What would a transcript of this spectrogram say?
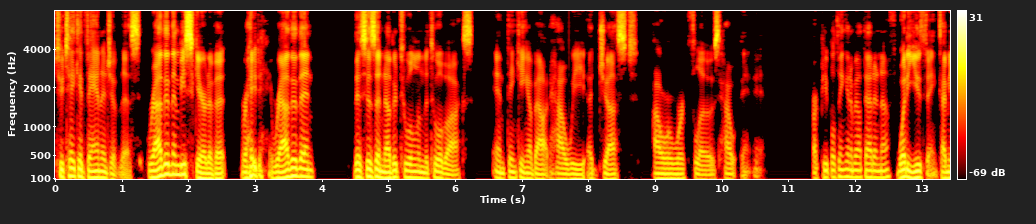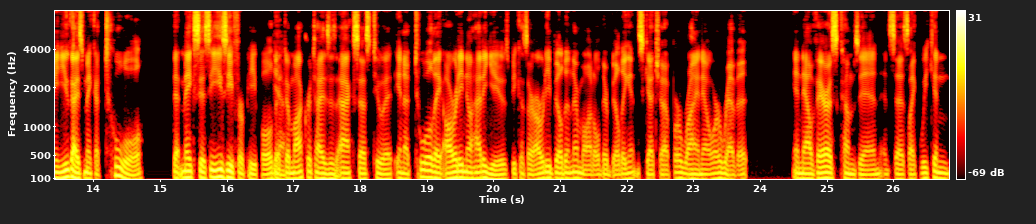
to take advantage of this rather than be scared of it, right? Rather than this is another tool in the toolbox and thinking about how we adjust our workflows. How are people thinking about that enough? What do you think? I mean, you guys make a tool that makes this easy for people, that Yeah. democratizes access to it in a tool they already know how to use because they're already building their model. They're building it in SketchUp or Rhino or Revit. And now Veras comes in and says, like, we can,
